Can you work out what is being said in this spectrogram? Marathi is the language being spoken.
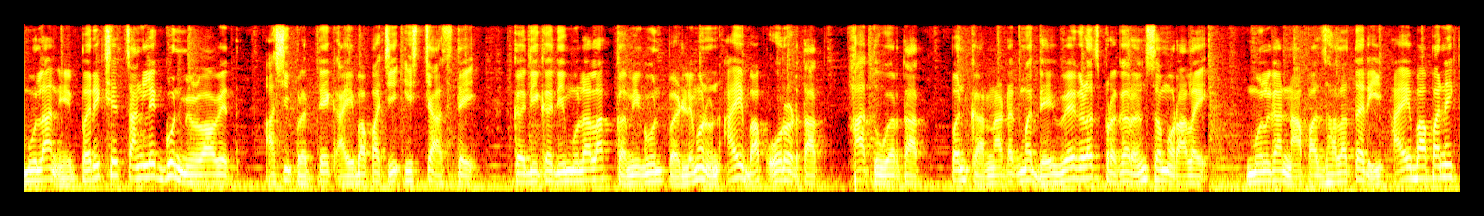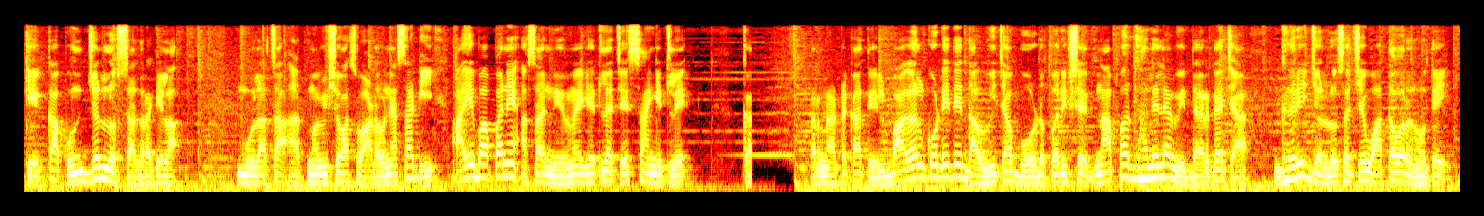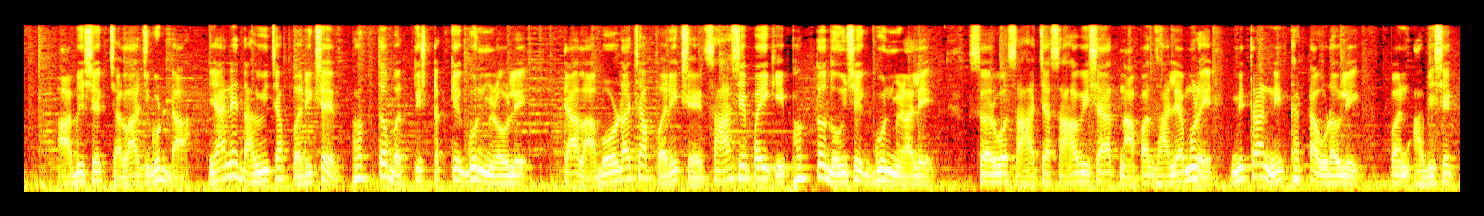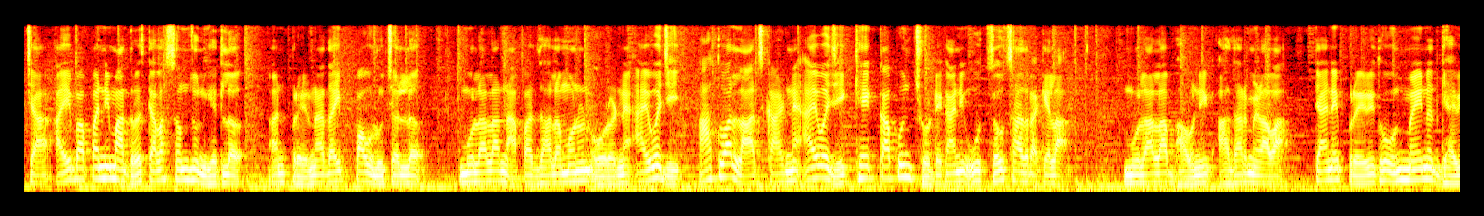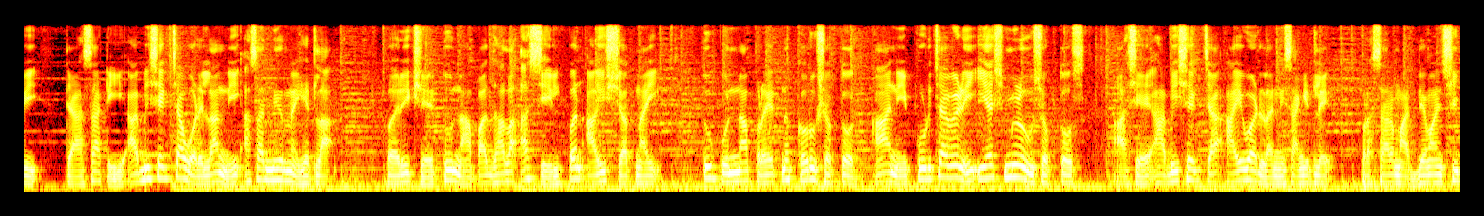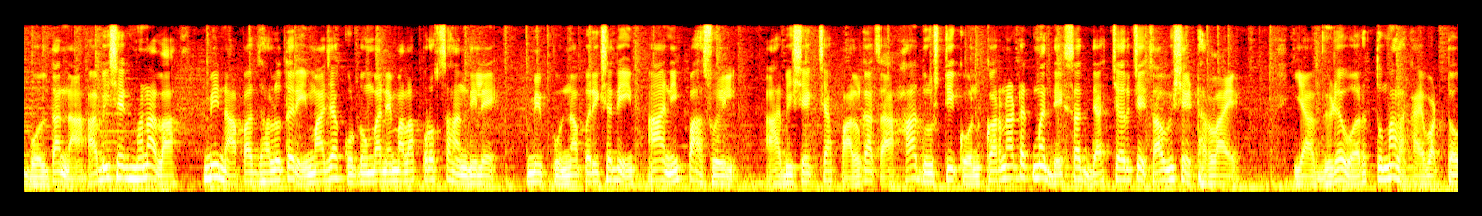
मुलाने परीक्षेत चांगले गुण मिळवावेत अशी प्रत्येक आईबापाची इच्छा असते. कधी कधी मुलाला कमी गुण पडले म्हणून आईबाप ओरडतात हात उघडतात पण कर्नाटकमध्ये वेगळंच प्रकरण समोर आलंय. मुलगा नापास झाला तरी आईबापाने केक कापून जल्लोष साजरा केला. मुलाचा आत्मविश्वास वाढवण्यासाठी आईबापाने असा निर्णय घेतल्याचे सांगितले. क- कर्नाटकातील बागलकोट येथे दहावीच्या बोर्ड परीक्षेत नापास झालेल्या विद्यार्थ्याच्या घरी जल्लोषाचे वातावरण होते. अभिषेक लाजगुड्डा याने दहावीच्या परीक्षेत फक्त बत्तीस टक्के गुण मिळवले. त्याला बोर्डाच्या परीक्षेत सहाशेपैकी फक्त दोनशे गुण मिळाले. सर्व सहाच्या सहा विषयात नापास झाल्यामुळे मित्रांनी थट्टा उडवली. पण अभिषेकच्या आईबापांनी मात्र त्याला समजून घेतलं आणि प्रेरणादायी पाऊल उचललं. मुलाला नापास झालं म्हणून ओरडण्याऐवजी अथवा लाच काढण्याऐवजी खेक कापून छोटेखानी उत्सव साजरा केला. मुलाला भावनिक आधार मिळावा त्याने प्रेरित होऊन मेहनत घ्यावी. त्यासाठी अभिषेकच्या वडिलांनी असा निर्णय घेतला. परीक्षेत तू नापास झाला असशील पण आयुष्यात नाही. तू पुन्हा प्रयत्न करू शकतोस आणि पुढच्या वेळी यश मिळवू शकतोस असे अभिषेकच्या आईवडिलांनी सांगितले. प्रसारमाध्यमांशी बोलताना अभिषेक म्हणाला मी नापास झालो तरी माझ्या कुटुंबाने मला प्रोत्साहन दिले. मी पुन्हा परीक्षा देईन आणि पास होईल. अभिषेकच्या पालकाचा हा दृष्टिकोन कर्नाटकमध्ये सध्या चर्चेचा विषय ठरला आहे या व्हिडिओवर तुम्हाला काय वाटतं?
